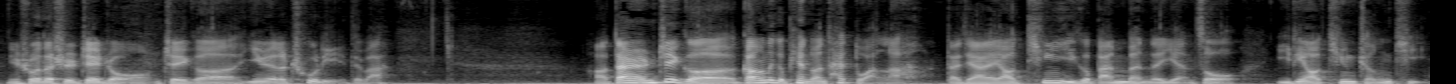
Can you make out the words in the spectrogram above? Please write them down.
你说的是这种这个音乐的处理对吧？好，当然这个刚刚那个片段太短了，大家要听一个版本的演奏，一定要听整体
